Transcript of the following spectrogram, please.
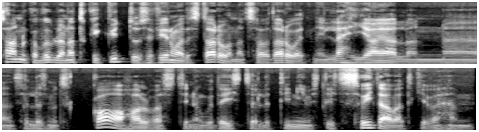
saan ka võib-olla natuke kütusefirmadest aru, nad saavad aru, et neil lähiajal on äh, selles mõttes ka halvasti nagu teistel, et inimesed lihtsalt sõidavadki vähem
